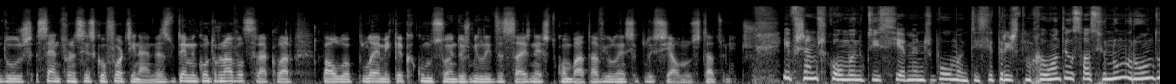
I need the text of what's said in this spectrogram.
dos San Francisco 49ers. O tema incontornável será, claro, Paulo, a polémica que começou em 2016 neste combate à violência policial nos Estados Unidos. E fechamos com uma notícia menos boa, uma notícia triste. Morreu ontem o sócio número um do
